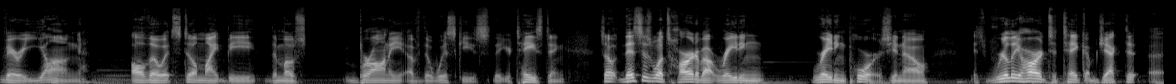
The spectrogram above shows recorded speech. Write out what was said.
very young, although it still might be the most brawny of the whiskeys that you're tasting. So this is what's hard about rating rating pours. You know, it's really hard to take objective uh,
